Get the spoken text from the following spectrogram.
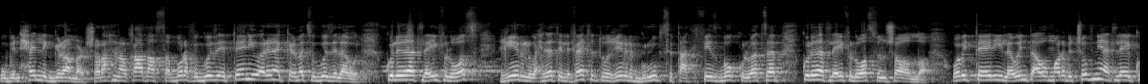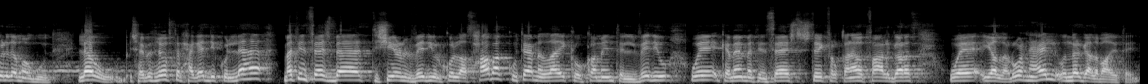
وبنحل ال grammar. شرحنا القاعدة على السبورة في الجزء الثاني وقرينا الكلمات في الجزء الأول. كل ده هتلاقيه في الوصف غير الوحدات اللي فاتت وغير ال groups بتاعت الفيسبوك والواتساب. كل ده هتلاقيه في الوصف إن شاء الله. وبالتالي لو أنت أول مرة بتشوفني هتلاقي كل ده موجود. لو شفت الحاجات دي كلها ما تنساش بقى تشير الفيديو لكل أصحابك وتعمل like و comment للفيديو وكمان ما تنساش تشترك في القناة وتفعل الجرس ويلا نروح نحل ونرجع لبعض تاني.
